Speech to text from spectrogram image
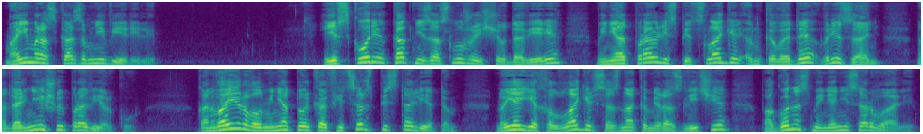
Моим рассказам не верили. И вскоре, как незаслуживающего доверия, меня отправили в спецлагерь НКВД в Рязань на дальнейшую проверку. Конвоировал меня только офицер с пистолетом, но я ехал в лагерь со знаками различия, погоны с меня не сорвали.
